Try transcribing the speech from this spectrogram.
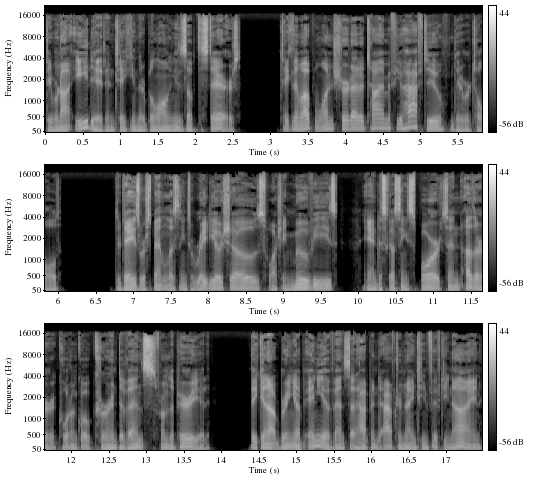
they were not aided in taking their belongings up the stairs. Take them up one shirt at a time if you have to, they were told. Their days were spent listening to radio shows, watching movies, and discussing sports and other quote unquote current events from the period. They cannot bring up any events that happened after 1959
